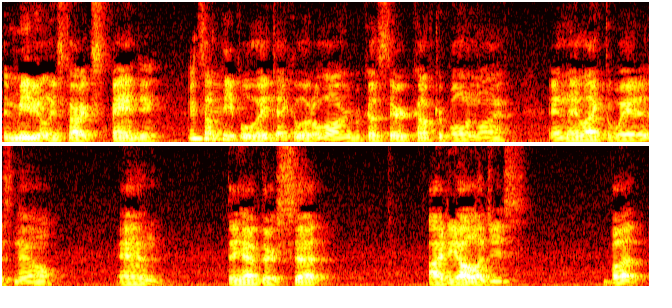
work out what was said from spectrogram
immediately start expanding. Mhm. some people they take a little longer because they're comfortable in life and they like the way it is now. And they have their set ideologies but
